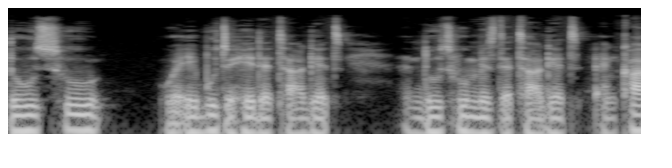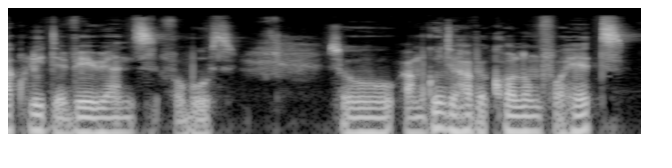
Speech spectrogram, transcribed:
those who were able to hit the target and those who missed the target and calculate the variance for both. So I'm going to have a column for hits,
